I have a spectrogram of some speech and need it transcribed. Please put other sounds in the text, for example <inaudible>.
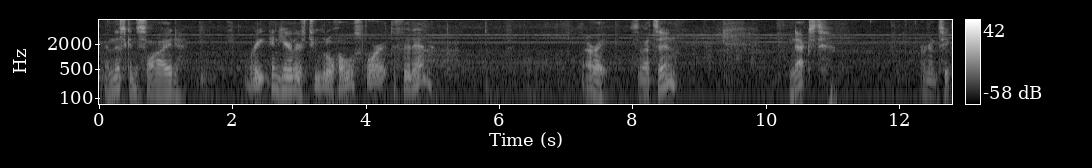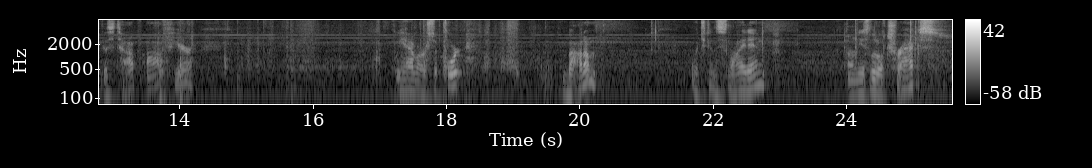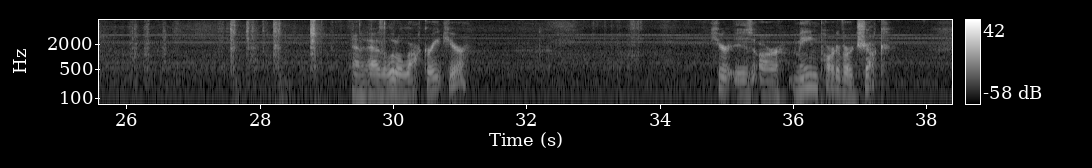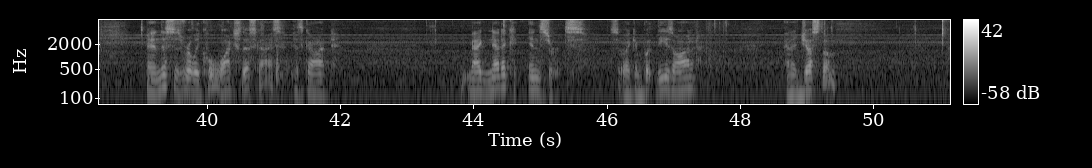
And this can slide right in here. There's two little holes for it to fit in. All right, so that's in. Next, we're going to take this top off here. We have our support bottom, which can slide in on these little tracks. And it has a little lock right here. Here is our main part of our chuck. And this is really cool. Watch this, guys. It's got magnetic inserts. So I can put these on and adjust them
